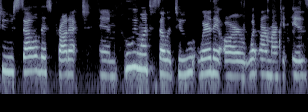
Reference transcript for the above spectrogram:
to sell this product and who we want to sell it to, where they are, what our market is.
